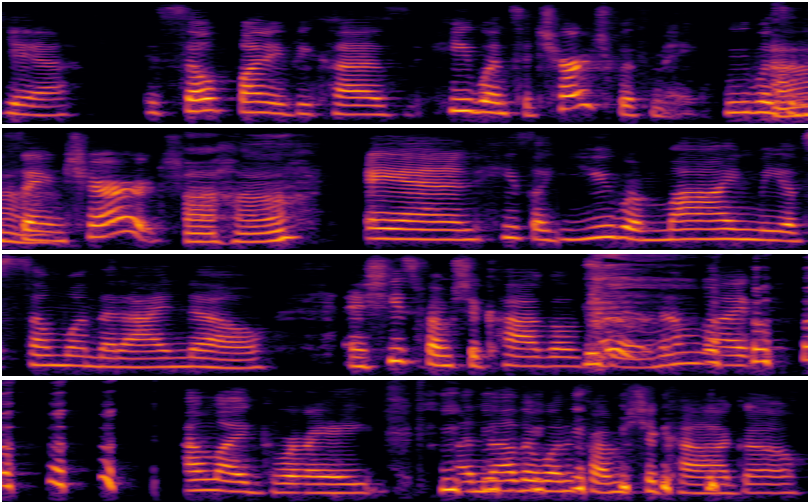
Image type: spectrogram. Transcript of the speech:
Yeah. It's so funny because he went to church with me. We went to the ah. same church. Uh huh. And he's like, You remind me of someone that I know. And she's from Chicago too. And I'm like, I'm like, great. Another one from Chicago,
